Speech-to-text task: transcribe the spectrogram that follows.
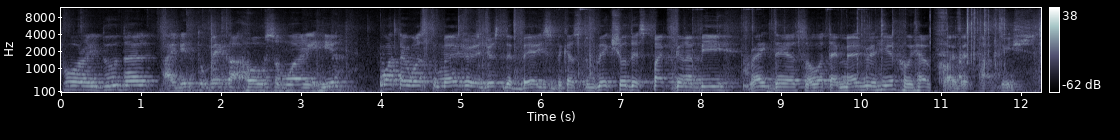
Before I do that, I need to make a hole somewhere in here. What I want to measure is just the base because to make sure this pipe gonna be right there. So what I measure here, we have five and a half inch.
